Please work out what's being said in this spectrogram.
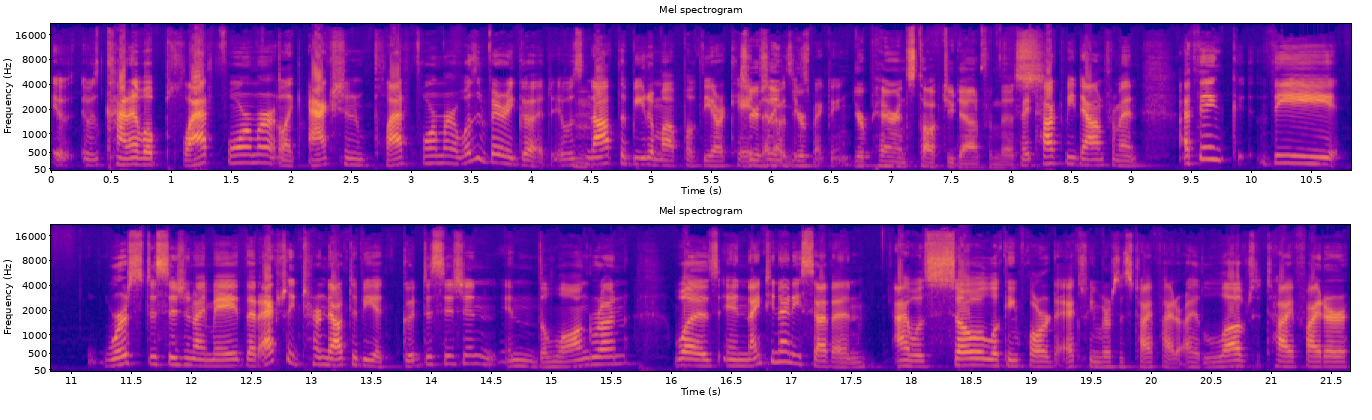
it, it was kind of a platformer, like action platformer. It wasn't very good. It was not the beat 'em up of the arcade So that I was your, expecting. your parents talked you down from this. They talked me down from it. I think the worst decision I made that actually turned out to be a good decision in the long run was in 1997. I was so looking forward to X Wing versus TIE Fighter. I loved TIE Fighter.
